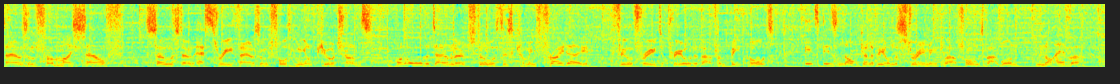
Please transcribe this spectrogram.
S3000 from myself, Solarstone S3000, forthcoming on Pure Trance on all the download stores this coming Friday. Feel free to pre order that from Beatport. It is not going to be on the streaming platforms, that one, not ever.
